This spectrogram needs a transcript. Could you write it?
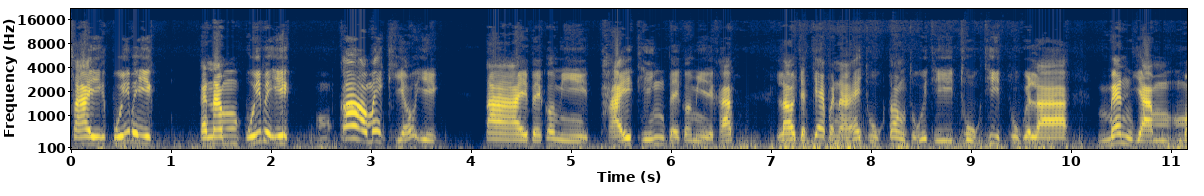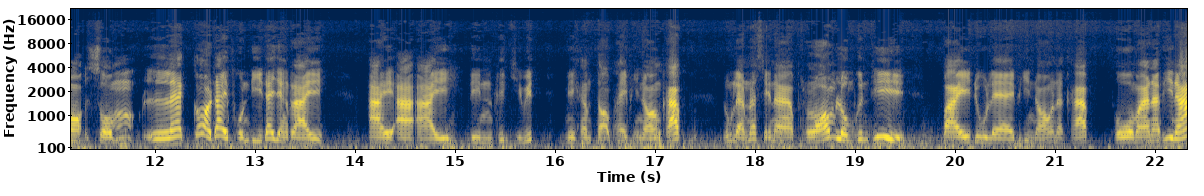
ใส่ปุ๋ยไปอีกกระนำปุ๋ยไปอีก ก็ไม่เขียวอีก ตายไปก็มีไถทิ้งไปก็มีนะครับ เราจะแก้ปัญหาให้ถูกต้องถูกวิธีถูกที่ถูกเวลา แม่นยำเหมาะสมและก็ได้ผลดีได้อย่างไร IRI ดินพลิกชีวิตมีคำตอบให้พี่น้องครับลุงแหลมนัเสนาพร้อมลงพื้นที่ไปดูแลพี่น้องนะครับ โทรมานะพี่นะ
